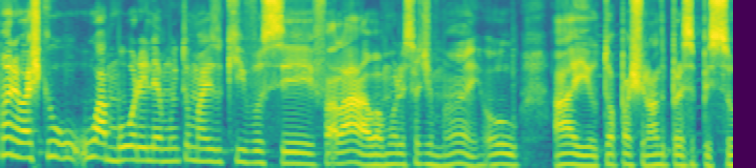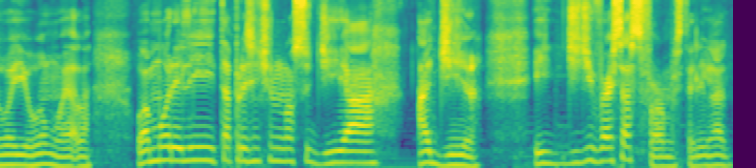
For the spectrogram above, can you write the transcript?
Mano, eu acho que o, o, amor, ele é muito mais do que você falar, ah, o amor é só de mãe, ou, ah, eu tô apaixonado por essa pessoa e eu amo ela. O amor, ele tá presente no nosso dia a dia e de diversas formas, tá ligado?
